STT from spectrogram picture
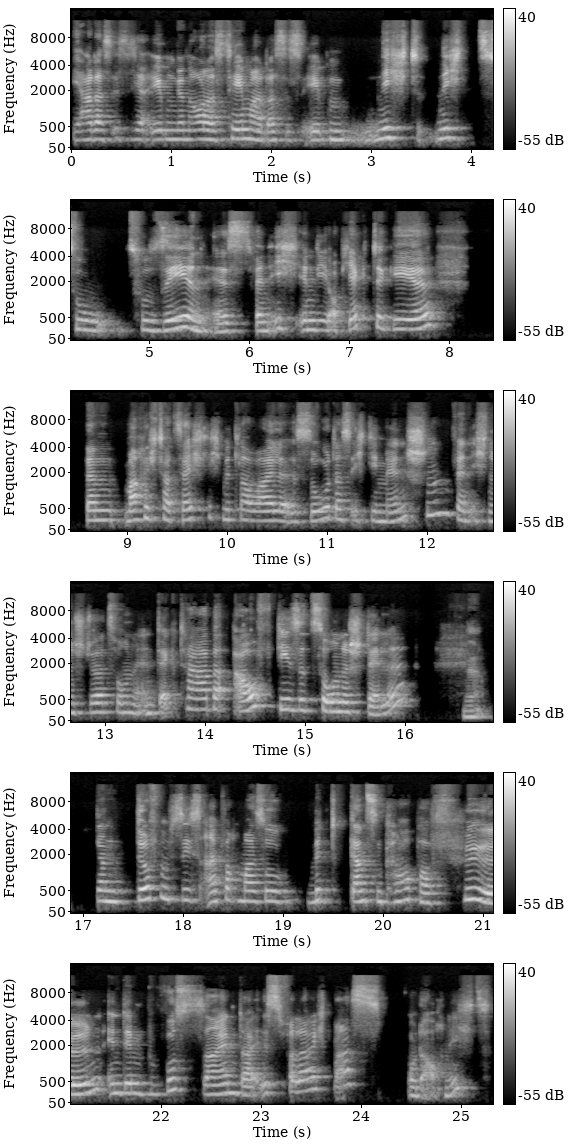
Ja, das ist ja eben genau das Thema, dass es eben nicht, nicht zu, zu sehen ist. Wenn ich in die Objekte gehe, dann mache ich tatsächlich mittlerweile es so, dass ich die Menschen, wenn ich eine Störzone entdeckt habe, auf diese Zone stelle. Ja. Dann dürfen sie es einfach mal so mit ganzem Körper fühlen, in dem Bewusstsein, da ist vielleicht was oder auch nichts.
